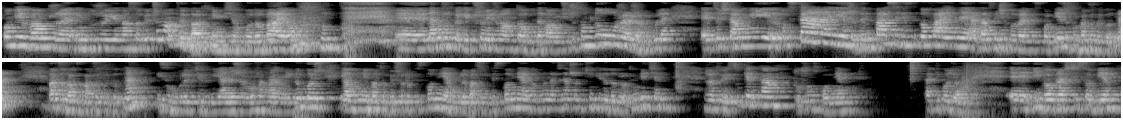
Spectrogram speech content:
Powiem Wam, że im dłużej je na sobie trzymam, tym bardziej mi się podobają. E, Na początku, jak je przymierzyłam, to wydawało mi się, że są duże, że w ogóle e, coś tam mi odstaje, że ten pasek jest tylko fajny, a teraz mi się podobają te spodnie, że są bardzo wygodne. Bardzo, bardzo, bardzo wygodne i są w ogóle wiecie wybijane, że można fajną mieć długość. Ja ogólnie bardzo lubię szerokie spodnie, ja w ogóle bardzo lubię spodnie. Jak oglądacie nasze odcinki, to dobrze o tym wiecie, że tu jest cukierka, tu są spodnie. Taki podział. E, I wyobraźcie sobie,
